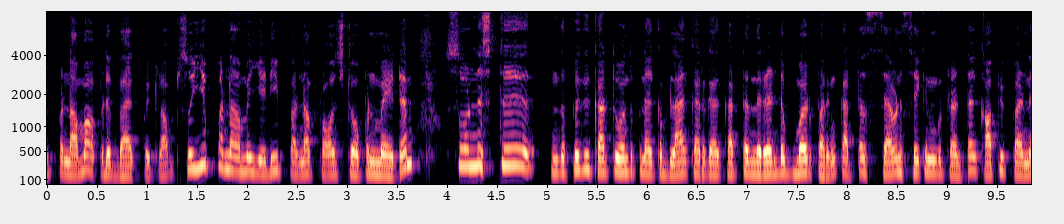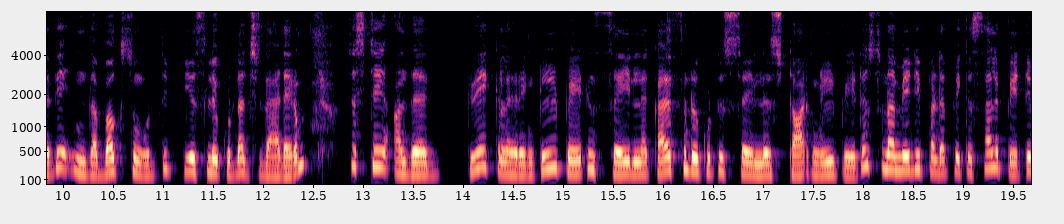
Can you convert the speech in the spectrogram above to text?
இப்போ நாம அப்படியே பேக் போய்க்கலாம். ஸோ இப்போ நாம எடிட் பண்ண ப்ராஜெக்ட் ஓப்பன் பண்ணிட்டேன். ஸோ நெக்ஸ்ட்டு இந்த பிக்கு கட்டு வந்து பண்ணாக்க பிளாங்காக இருக்க கட்டு அந்த ரெண்டு மாதிரி பாருங்கள் கரெக்டாக செவன் செகண்ட் கொடுத்துட்டேன் காப்பி பண்ணது இந்த பாக்ஸும் கொடுத்து பிஎஸ்லேயே கொடுத்தா ஆட் ஆயிரும். ஜஸ்ட்டு அந்த கிரே கலரிங்கில் போயிட்டு சைடில் கலர்ஃபுல் கூட்டு சைடில் ஸ்டார்ங்கில் போயிட்டு ஸோ நான் மேடி பண்ண பிக்கஸால் போயிட்டு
